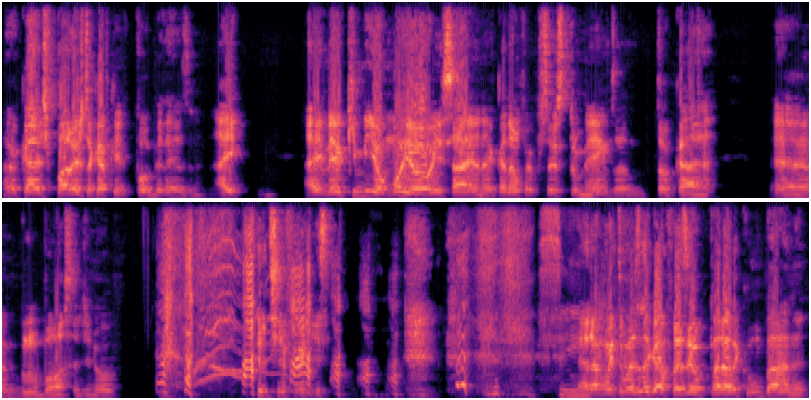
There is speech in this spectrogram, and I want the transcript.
aí o cara tipo, parou de tocar e fiquei, pô, beleza. Aí, aí meio que miou, moiou o ensaio, né? Cada um foi pro seu instrumento, tocar é, Blue Bossa de novo. tipo isso. Sim. Era muito mais legal fazer o parada com o bar, né?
